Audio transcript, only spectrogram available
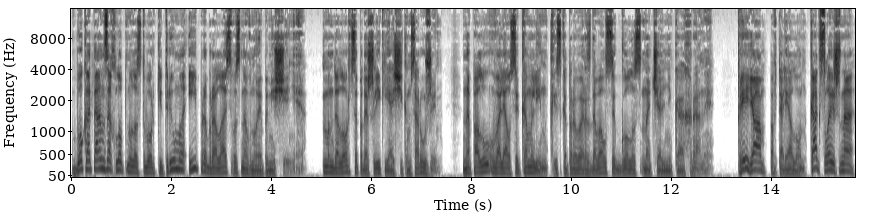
Бокатан захлопнула створки трюма и пробралась в основное помещение. Мандалорцы подошли к ящикам с оружием. На полу валялся камлинг, из которого раздавался голос начальника охраны. «Прием!» — повторял он. «Как слышно?»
